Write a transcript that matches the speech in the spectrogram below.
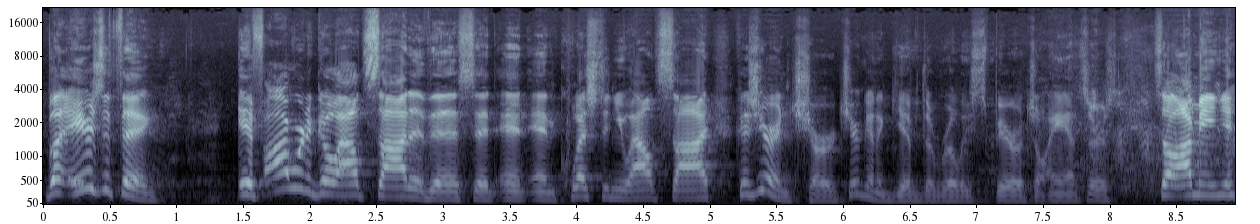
but here's the thing if I were to go outside of this and, and, and question you outside, because you're in church, you're going to give the really spiritual answers. So, I mean, you,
